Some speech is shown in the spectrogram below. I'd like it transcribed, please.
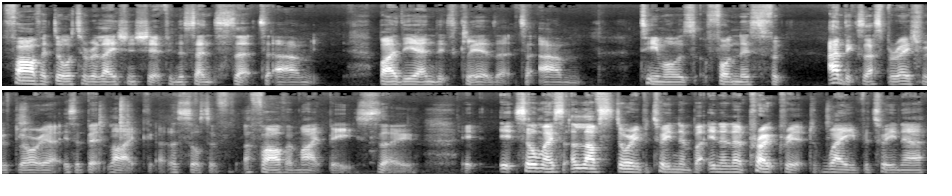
father daughter relationship in the sense that um, by the end it's clear that um, Timur's fondness for and exasperation with Gloria is a bit like a sort of a father might be. So it it's almost a love story between them, but in an appropriate way between a,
